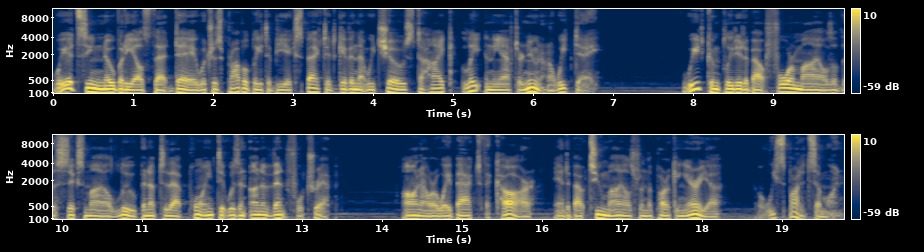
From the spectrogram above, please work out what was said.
We had seen nobody else that day, which was probably to be expected given that we chose to hike late in the afternoon on a weekday. We'd completed about four miles of the six mile loop, and up to that point, it was an uneventful trip. On our way back to the car, and about two miles from the parking area, we spotted someone.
